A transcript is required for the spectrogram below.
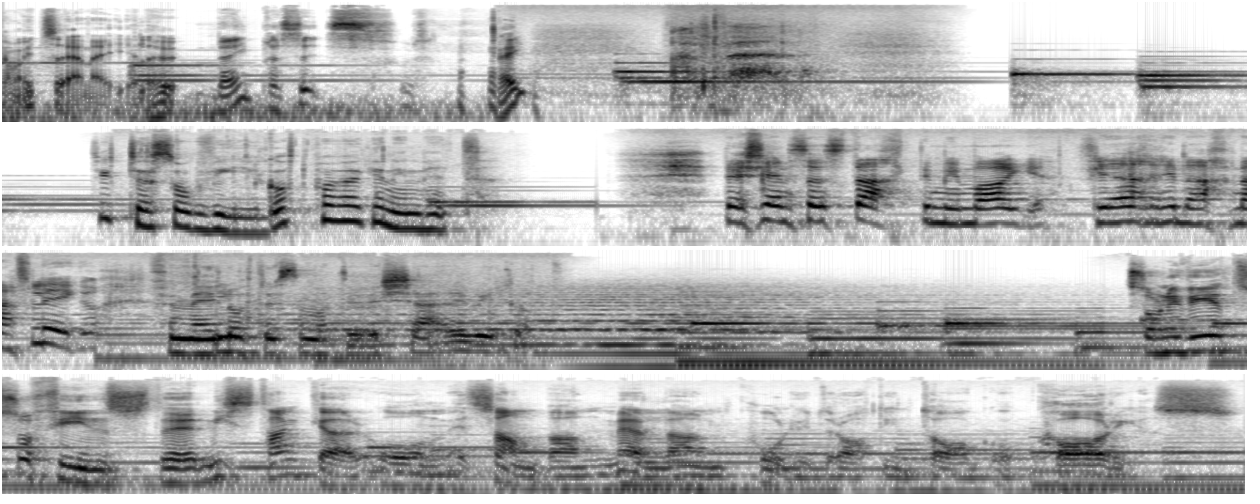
kan man ju inte säga nej, eller hur? Nej, precis. Nej. Tyckte jag såg Vilgot på vägen in hit. Det känns så starkt i min mage. Fjärilarna flyger. För mig låter det som att du är kär i Vilgot. Som ni vet så finns det misstankar om ett samband mellan kolhydratintag och karies.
